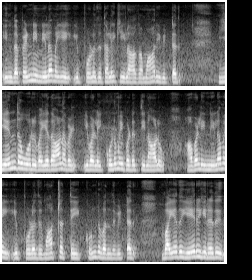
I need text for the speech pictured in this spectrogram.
இந்த பெண்ணின் நிலைமையை இப்பொழுது தலைகீழாக மாறிவிட்டது. எந்த ஒரு வயதானவள் இவளை கொடுமைப்படுத்தினாலோ அவளின் நிலைமை இப்பொழுது மாற்றத்தை கொண்டு வந்து விட்டது. வயது ஏறுகிறது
